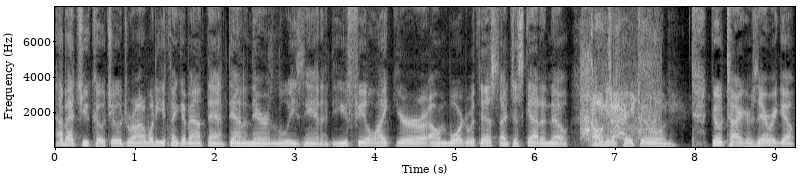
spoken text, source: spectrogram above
How about you, Coach Orgeron? What do you think about that down in there in Louisiana? Do you feel like you're on board with this? I just got to know. Gotta get a Coach O. Go Tigers. There we go.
